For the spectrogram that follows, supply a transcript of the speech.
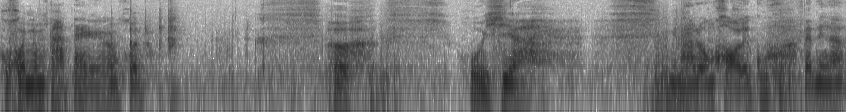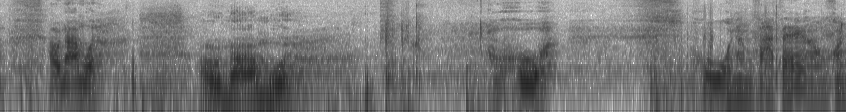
ทุกคนน้ำตาแตกเลยครับทุกคนเออโอ้ยเชียไม่น่าร้องขอเลยกูแป๊บนึงครับ เอาน้ำก่อนเอาน้ำก่อนโอ้โหโหน้ำตาแตกครับทุกคน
